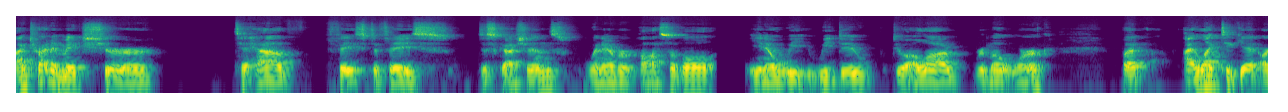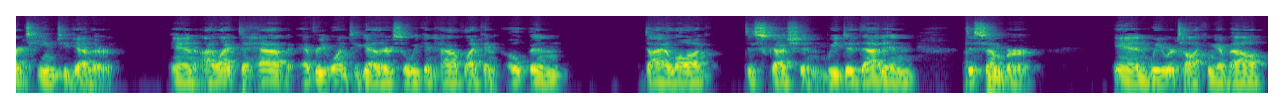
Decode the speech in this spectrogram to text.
i try to make sure to have face to face discussions whenever possible. You know we we do do a lot of remote work but I like to get our team together and I like to have everyone together so we can have like an open dialogue discussion. We did that in December and we were talking about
